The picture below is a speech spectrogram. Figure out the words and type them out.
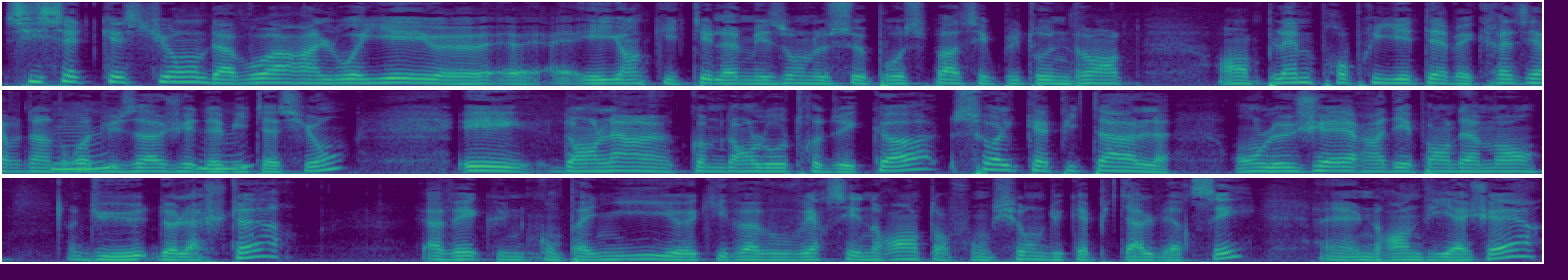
Si cette question d'avoir un loyer euh, ayant quitté la maison ne se pose pas, c'est plutôt une vente en pleine propriété avec réserve d'un droit mhm. d'usage et mhm. d'habitation. Et dans l'un comme dans l'autre des cas, soit le capital, on le gère indépendamment du, de l'acheteur, avec une compagnie euh, qui va vous verser une rente en fonction du capital versé, hein, une rente viagère,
